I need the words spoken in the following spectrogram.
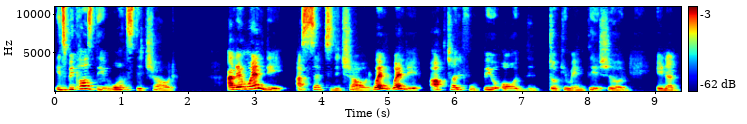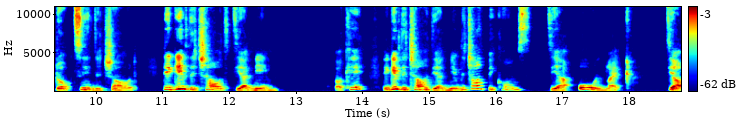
It's because they want the child. And then when they accept the child when when they actually fulfill all the documentation in adopting the child. They give the child their name okay? They give the child their name. The child becomes their own like their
